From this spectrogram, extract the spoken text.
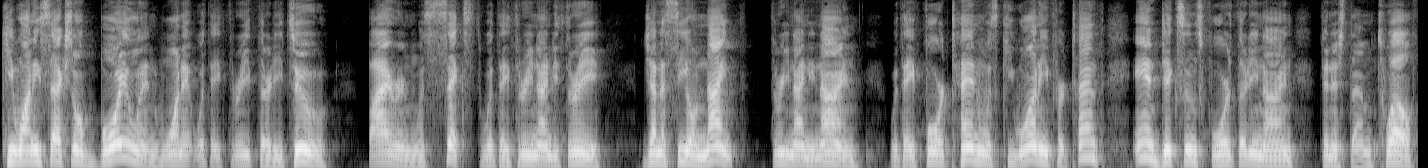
Kewanee sectional Boylan won it with a 332. Byron was 6th with a 393. Geneseo 9th, 399. With a 410 was Kewanee for 10th, and Dixon's 439 finished them 12th.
